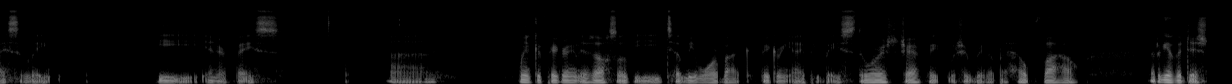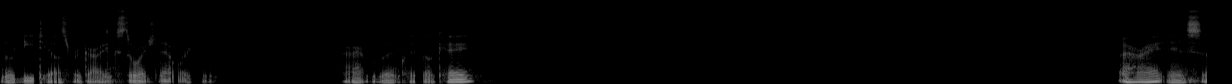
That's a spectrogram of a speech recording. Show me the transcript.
isolate the interface. Uh, when configuring, there's also the tell me more about configuring IP based storage traffic, which will bring up a help file that'll give additional details regarding storage networking. All right, we'll go ahead and click OK. All right, and so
